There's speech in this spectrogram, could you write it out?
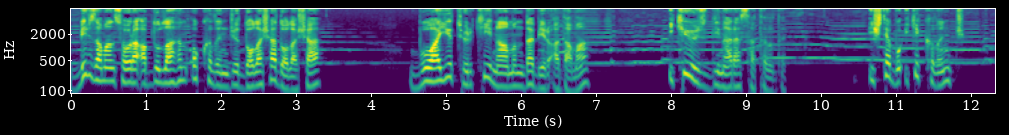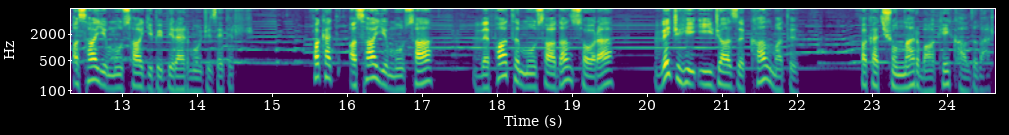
bir zaman sonra Abdullah'ın o kılıncı dolaşa dolaşa, Buayı Türki namında bir adama 200 dinara satıldı. İşte bu iki kılınç Asay-ı Musa gibi birer mucizedir. Fakat Asay-ı Musa, vefatı Musa'dan sonra vecihi icazı kalmadı. Fakat şunlar baki kaldılar.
